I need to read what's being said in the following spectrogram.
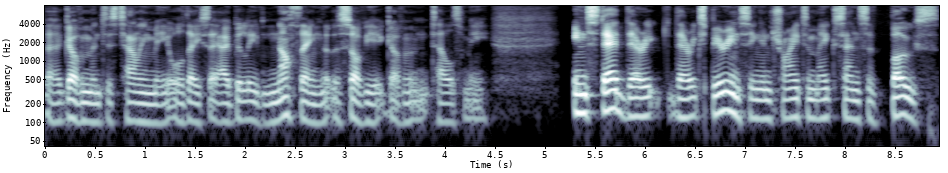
uh, government is telling me, or they say, I believe nothing that the Soviet government tells me. Instead, they're, they're experiencing and trying to make sense of both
